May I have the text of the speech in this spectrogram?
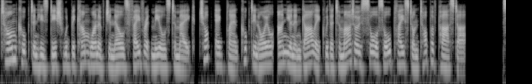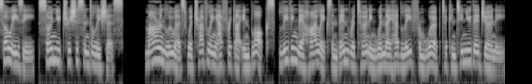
Tom cooked and his dish would become one of Janelle's favorite meals to make, chopped eggplant cooked in oil, onion and garlic with a tomato sauce all placed on top of pasta. So easy, so nutritious and delicious. Ma and Lewis were traveling Africa in blocks, leaving their Hilux and then returning when they had leave from work to continue their journey.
